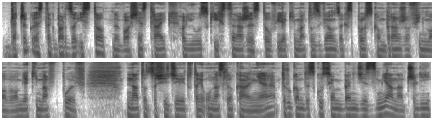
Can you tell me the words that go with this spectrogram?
dlaczego jest tak bardzo istotny właśnie strajk hollywoodzkich scenarzystów i jaki ma to związek z polską branżą filmową, jaki ma wpływ na to, co się dzieje tutaj u nas lokalnie. Drugą dyskusją będzie zmiana, czyli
